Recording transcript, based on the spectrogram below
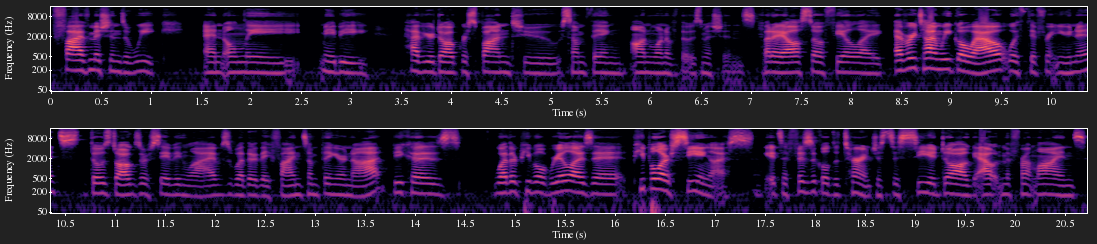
five missions a week and only maybe have your dog respond to something on one of those missions. But I also feel like every time we go out with different units, those dogs are saving lives, whether they find something or not, because whether people realize it, people are seeing us. It's a physical deterrent just to see a dog out in the front lines.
